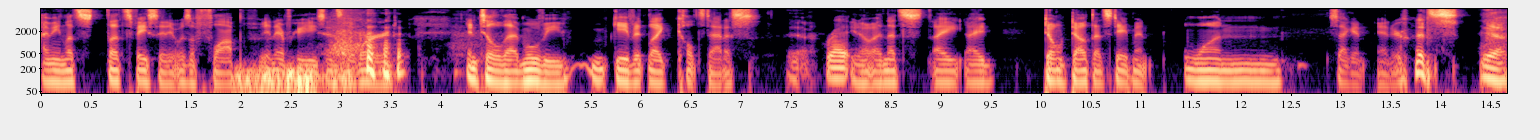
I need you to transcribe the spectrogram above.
I mean, let's let's face it, it was a flop in every sense of the word until that movie gave it like cult status. Yeah. Right. You know, and that's I I don't doubt that statement one second, Andrew. That's Yeah.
